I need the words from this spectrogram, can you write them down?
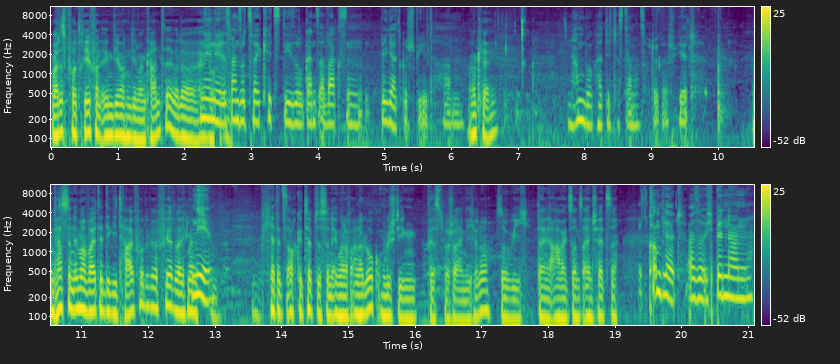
War das Porträt von irgendjemandem, den man kannte? Oder nee, nee, das waren so zwei Kids, die so ganz erwachsen Billard gespielt haben. Okay. In Hamburg hatte ich das damals fotografiert. Und hast du dann immer weiter digital fotografiert? Weil ich meine, nee. ich hätte jetzt auch getippt, dass du dann irgendwann auf analog umgestiegen bist wahrscheinlich, oder? So wie ich deine Arbeit sonst einschätze. Komplett. Also ich bin dann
